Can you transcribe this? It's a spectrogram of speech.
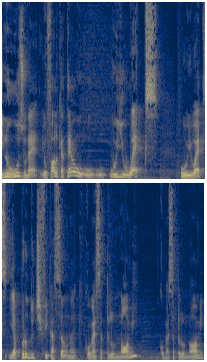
e no uso, né? Eu falo que até o, o, o UX, o UX e a produtificação, né? Que começa pelo nome, começa pelo nome.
